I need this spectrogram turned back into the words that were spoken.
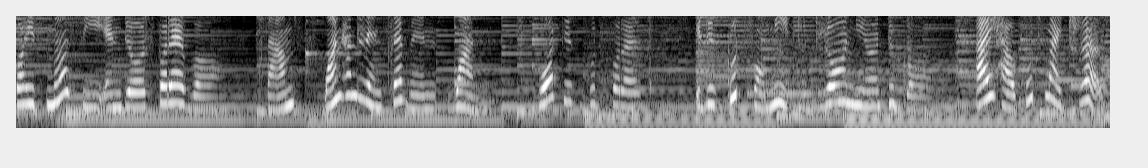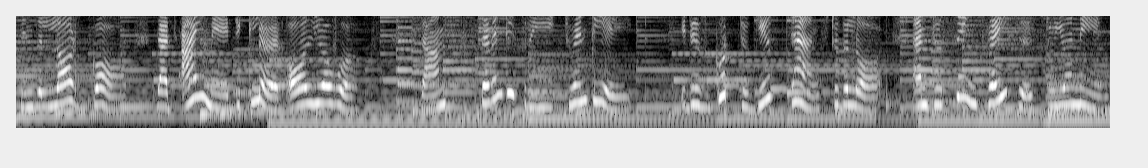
for His mercy endures forever. Psalms 107 1. What is good for us? It is good for me to draw near to God. I have put my trust in the Lord God that I may declare all your works. Psalms 73 28. It is good to give thanks to the Lord and to sing praises to your name,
